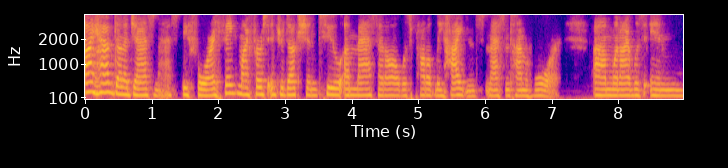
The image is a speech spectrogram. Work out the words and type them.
I have done a jazz mass before. I think my first introduction to a mass at all was probably Haydn's Mass in Time of War. Um, when I was in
